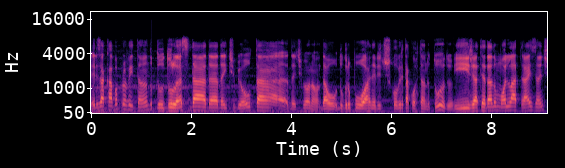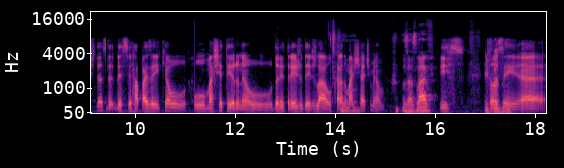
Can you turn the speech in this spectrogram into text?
eles acabam aproveitando do, do lance da, da, da HBO tá. Da HBO não, da, do grupo Warner e Discovery tá cortando tudo e já ter dado mole lá atrás antes desse, desse rapaz aí que é o, o macheteiro, né? O Dani Trejo deles lá, o cara do machete mesmo. O Zaslav? Isso. Então, assim, é,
